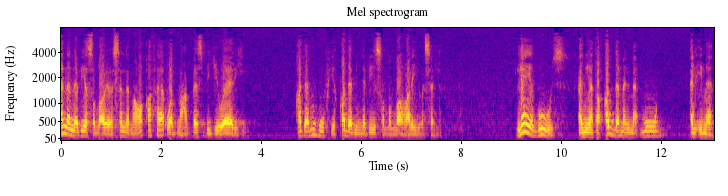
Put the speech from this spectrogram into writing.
أن النبي صلى الله عليه وسلم وقف وابن عباس بجواره قدمه في قدم النبي صلى الله عليه وسلم. لا يجوز أن يتقدم المأمون الإمام.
